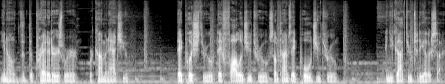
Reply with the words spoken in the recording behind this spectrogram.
you know, the, the predators were, were coming at you. They pushed through, they followed you through, sometimes they pulled you through, and you got through to the other side.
